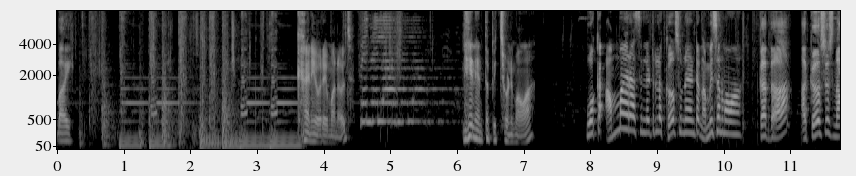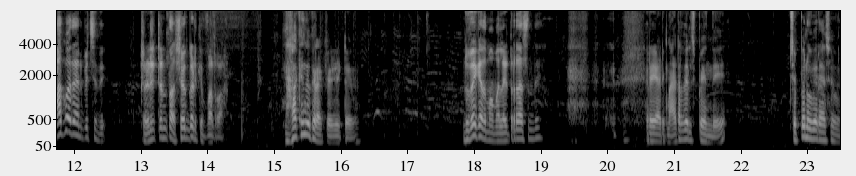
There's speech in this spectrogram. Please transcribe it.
bye కానీ ఒరే మనోజ్ నేనెంత పిచ్చోండి మావా? ఒక అమ్మాయి రాసిన లెటర్లో కర్వ్స్ ఉన్నాయంటే నమ్మేశాను మావా. కదా? ఆ కర్వ్స్ చూసి నాకు అదే అనిపించింది. క్రెడిట్ అంతా అశోక్ గడికి ఇవ్వాలరా. నాకెందుకు రా క్రెడిట్ నువ్వే కదా మామ లెటర్ రాసింది? రే ఆడికి మ్యాటర్ తెలిసిపోయింది. చెప్పు నువ్వే రాసావని.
